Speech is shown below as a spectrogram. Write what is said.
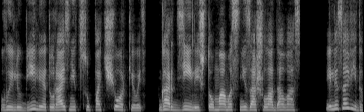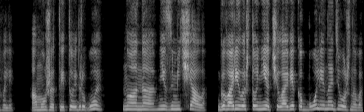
Вы любили эту разницу подчеркивать, гордились, что мама снизошла до вас. Или завидовали. А может, и то, и другое. Но она не замечала. Говорила, что нет человека более надежного.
